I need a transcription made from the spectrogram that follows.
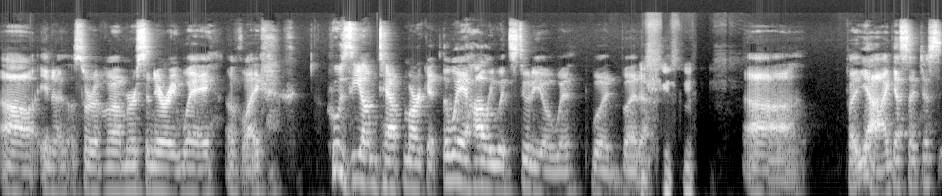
uh, in a sort of a mercenary way of like who's the untapped market, the way a Hollywood studio would would. But uh, uh, but yeah, I guess I just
